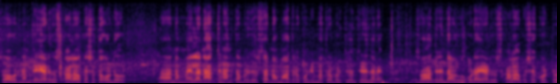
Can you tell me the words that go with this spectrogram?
ಸೊ ಅವರು ನಮಗೆ ಎರಡು ದಿವಸ ಕಾಲಾವಕಾಶ ತೊಗೊಂಡು ನಮ್ಮ ಎಲ್ಲ ನಾಲ್ಕು ಜನ ಅಣ್ಣತಮ್ಮರ ದಿವಸ ನಾವು ಮಾತಾಡ್ಕೊಂಡು ನಿಮ್ಮ ಹತ್ರ ಬರ್ತೀವಿ ಅಂತ ಹೇಳಿದ್ದಾರೆ. ಸೊ ಆದ್ದರಿಂದ ಅವ್ರಿಗೂ ಕೂಡ ಎರಡು ದಿವಸ ಕಾಲಾವಕಾಶ ಕೊಟ್ಟು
